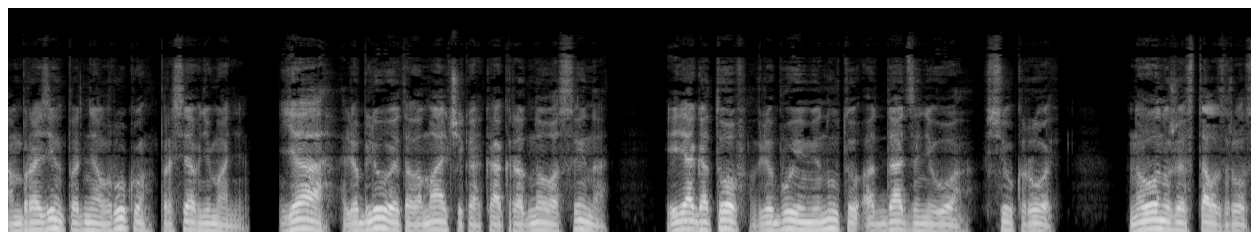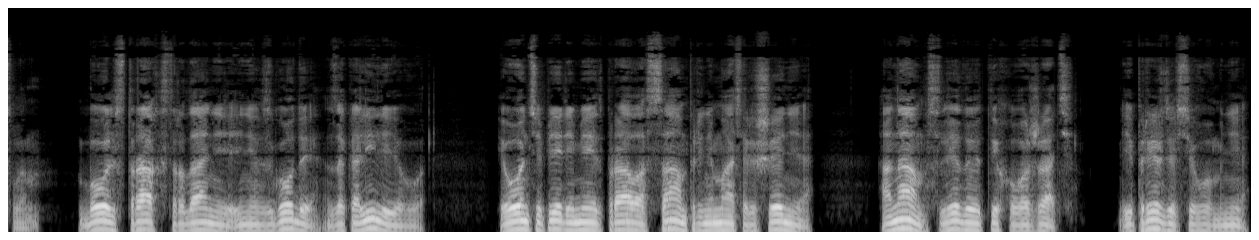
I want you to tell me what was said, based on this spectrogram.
Амбразин поднял руку, прося внимания. «Я люблю этого мальчика как родного сына, и я готов в любую минуту отдать за него всю кровь. Но он уже стал взрослым. Боль, страх, страдания и невзгоды закалили его, и он теперь имеет право сам принимать решения, а нам следует их уважать, и прежде всего мне.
